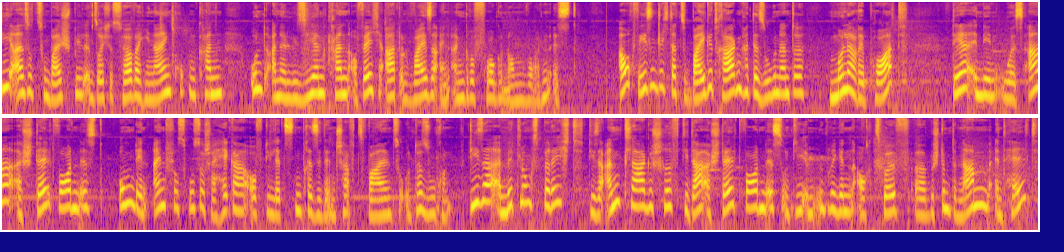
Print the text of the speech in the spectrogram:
die also zum Beispiel in solche Server hineingucken kann und analysieren kann, auf welche Art und Weise ein Angriff vorgenommen worden ist. Auch wesentlich dazu beigetragen hat der sogenannte Mueller Report, der in den USA erstellt worden ist, um den Einfluss russischer Hacker auf die letzten Präsidentschaftswahlen zu untersuchen. Dieser Ermittlungsbericht, diese Anklageschrift, die da erstellt worden ist und die im Übrigen auch zwölf äh, bestimmte Namen enthält,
